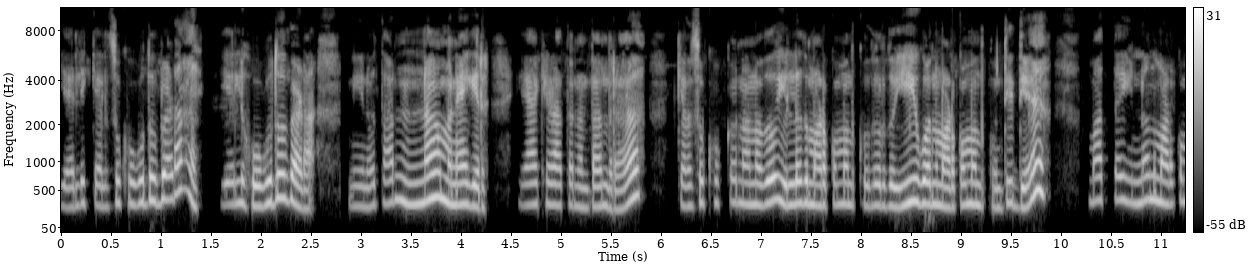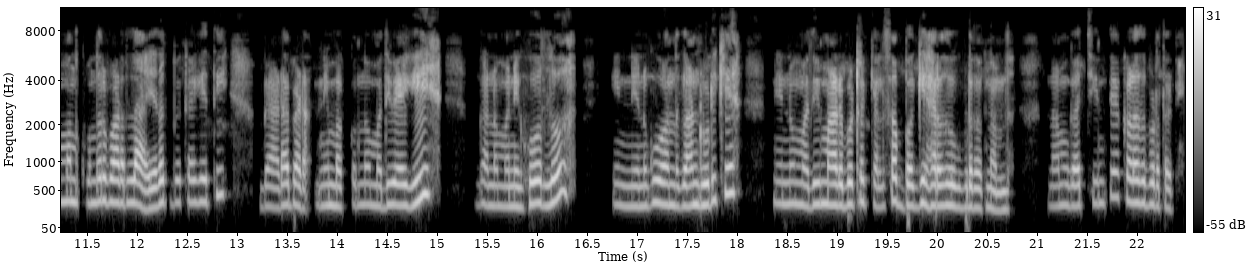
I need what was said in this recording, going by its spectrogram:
ಎಲ್ಲಿ ಕೆಲ್ಸಕ್ಕೆ ಹೋಗೋದು ಬೇಡ, ಎಲ್ಲಿ ಹೋಗೋದು ಬೇಡ. ನೀನು ತನ್ನ ಮನ್ಯಾಗಿರು. ಯಾಕೆ ಹೇಳತ್ತಾನಂತಂದ್ರೆ ಕೆಲ್ಸಕ್ಕೆ ಹೋಗ್ಕೊಂಡು ಅನ್ನೋದು ಇಲ್ಲದ ಮಾಡ್ಕೊಂಬಂದು ಕುಂದ್ರದು, ಈಗ ಒಂದು ಮಾಡ್ಕೊಂಬಂದು ಕುಂತಿದ್ದೆ. ಮತ್ತು ಇನ್ನೊಂದು ಮಾಡ್ಕೊಂಬಂದು ಕುಂದ್ರಬಾರ್ದಲ್ಲ ಎದಕ್ಕೆ ಬೇಕಾಗೈತಿ? ಬೇಡ ಬೇಡ. ನಿಮ್ಮ ಅಕ್ಕನ ಮದುವೆ ಆಗಿ ಗಂಡ ಮನೆಗೆ ಹೋದ್ಲು. ಇನ್ನು ನಿನಗೂ ಒಂದು ಗಂಡು ಹುಡುಕಿ, ನಿನ್ನ ಮದುವೆ ಮಾಡಿಬಿಟ್ರೆ ಕೆಲಸ ಬಗ್ಗೆ ಹರಿದು ಹೋಗ್ಬಿಡ್ತೈತೆ ನಮ್ದು. ನಮ್ಗೆ ಚಿಂತೆ ಕಳೆದು ಬಿಡ್ತೈತಿ.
